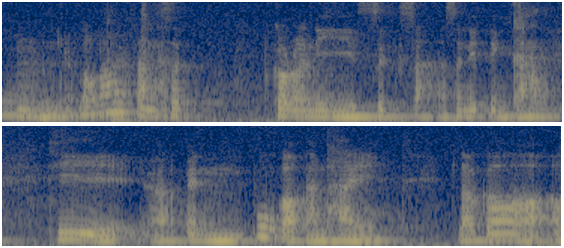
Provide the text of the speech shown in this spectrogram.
อือืมลองเล่าให้ฟังสักกรณีศึกษาสักนิดหนึ่งครับ ค่ะ ที่เอ่อเป็นผู้ประกอบการไทย แล้วก็เอา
